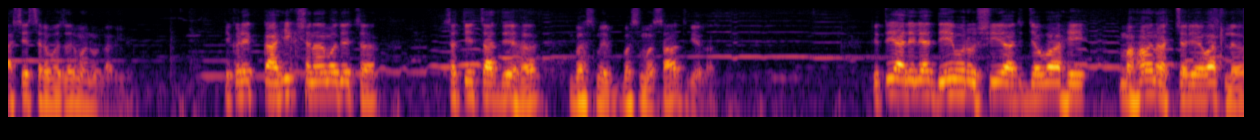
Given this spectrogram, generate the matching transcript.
असे सर्वजण म्हणू लागले. इकडे काही क्षणामध्येच सतीचा देह भस्म भस्मसात गेला. तिथे आलेल्या देव ऋषी आज जेव्हा हे महान आश्चर्य वाटलं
